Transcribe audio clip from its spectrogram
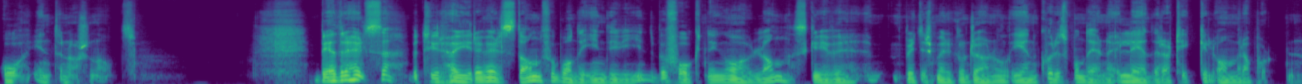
og internasjonalt. Bedre helse betyr høyere velstand for både individ, befolkning og land, skriver British Medical Journal i en korresponderende lederartikkel om rapporten.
